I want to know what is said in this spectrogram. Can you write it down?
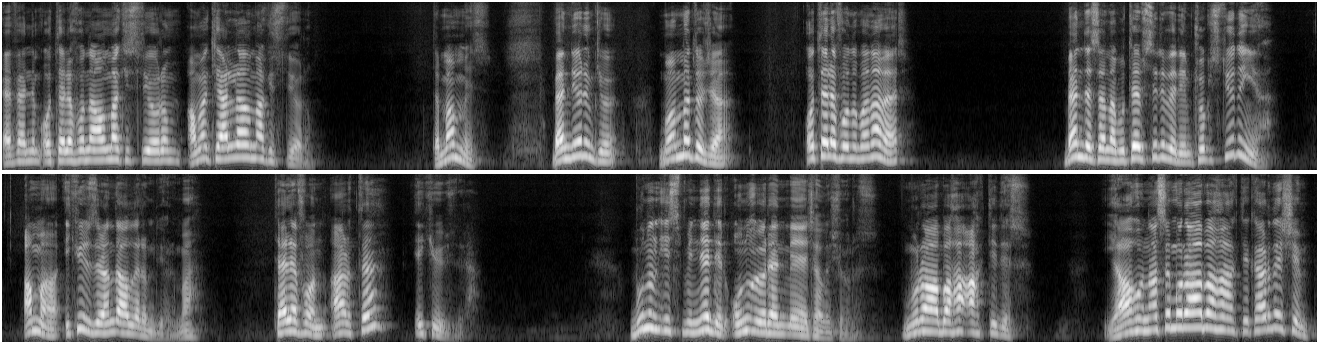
Efendim o telefonu almak istiyorum ama karlı almak istiyorum. Tamam mıyız? Ben diyorum ki Muhammed Hoca o telefonu bana ver. Ben de sana bu tefsiri vereyim. Çok istiyordun ya. Ama 200 liranı da alırım diyorum ha. Telefon artı 200 lira. Bunun ismi nedir? Onu öğrenmeye çalışıyoruz. Murabaha akdidir. Yahu nasıl murabaha akdi kardeşim?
